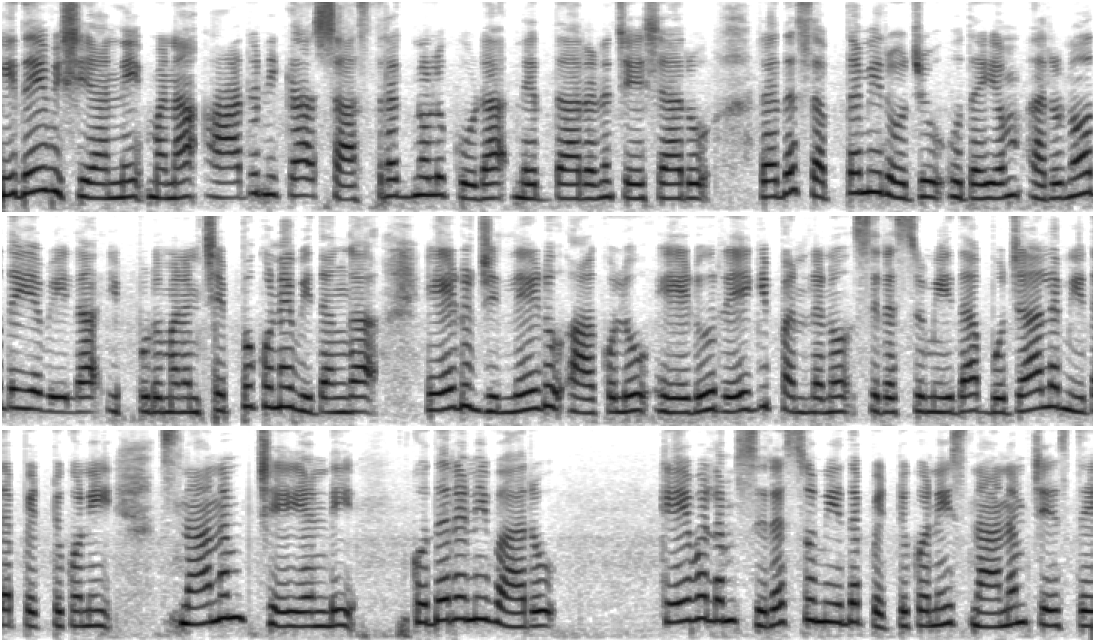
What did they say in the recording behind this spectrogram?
ఇదే విషయాన్ని మన ఆధునిక శాస్త్రజ్ఞులు కూడా నిర్ధారణ చేశారు. రథ సప్తమి రోజు ఉదయం అరుణోదయ వేళ ఇప్పుడు మనం చెప్పుకునే విధంగా ఏడు జిల్లేడు ఆకులు ఏడు రేగి పండ్లను శిరస్సు మీద భుజాల మీద పెట్టుకొని స్నానం చేయండి. కుదరని వారు కేవలం శిరస్సు మీద పెట్టుకొని స్నానం చేస్తే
